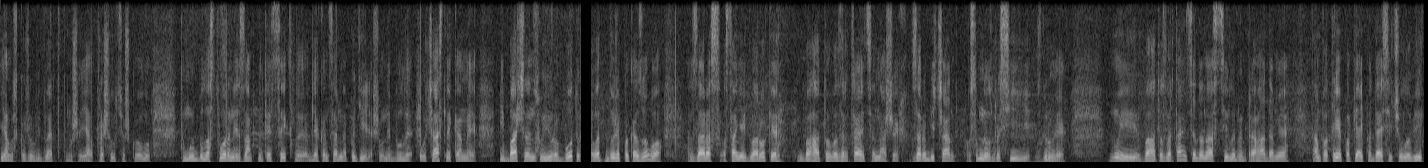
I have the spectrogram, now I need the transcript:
я вам скажу відверто, тому що я пройшов цю школу, тому був створений замкнутий цикл для концерна Поділля, що вони були учасниками і бачили свою роботу. От дуже показово зараз останні два роки багато возвертається наших заробітчан, особливо з Росії, з других. Ну і багато звертаються до нас цілими бригадами, там по 3, по 5, по 10 чоловік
